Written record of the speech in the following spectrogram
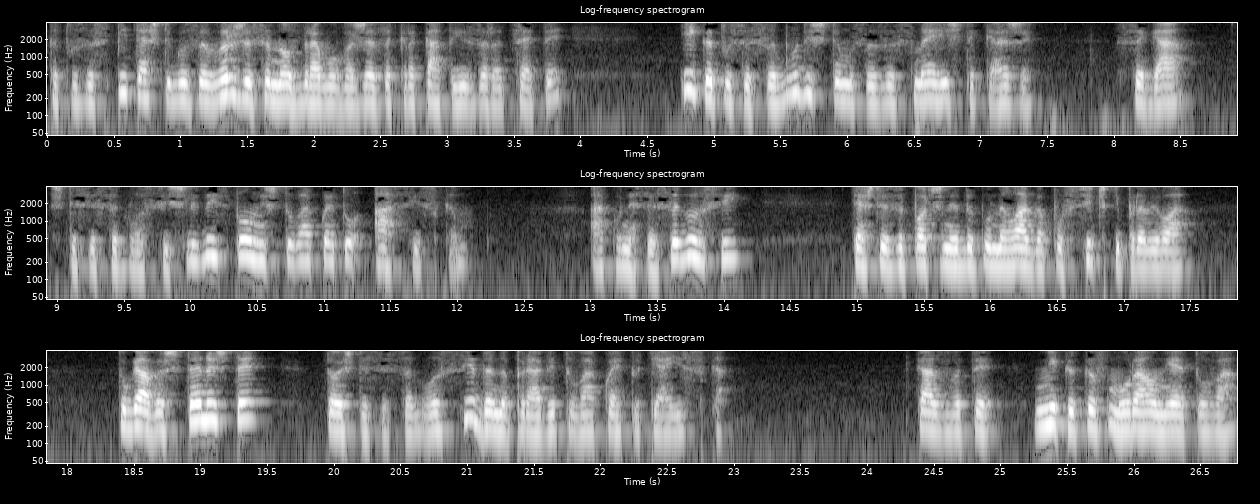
Като заспи, тя ще го завърже с едно здраво въже за краката и за ръцете и като се събуди, ще му се засмее и ще каже Сега ще се съгласиш ли да изпълниш това, което аз искам? Ако не се съгласи, тя ще започне да го налага по всички правила. Тогава ще не ще, той ще се съгласи да направи това, което тя иска. Казвате, никакъв морал не е това.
